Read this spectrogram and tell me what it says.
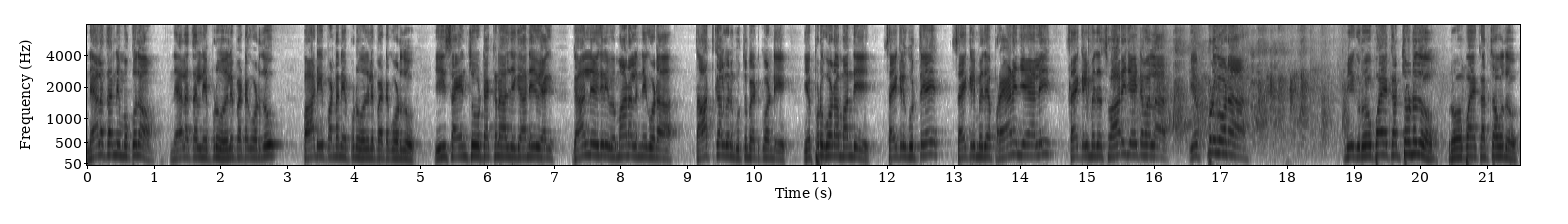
నేల తల్లిని మొక్కుదాం. నేల తల్లిని ఎప్పుడు వదిలిపెట్టకూడదు పాడి పంటను ఎప్పుడు వదిలిపెట్టకూడదు. ఈ సైన్సు టెక్నాలజీ కానీ గాలిలో ఎగిరే విమానాలన్నీ కూడా తాత్కాలికని గుర్తుపెట్టుకోండి ఎప్పుడు కూడా మంది సైకిల్ గుర్తే సైకిల్ మీద ప్రయాణం చేయాలి. సైకిల్ మీద స్వారీ చేయటం వల్ల ఎప్పుడు కూడా మీకు రూపాయి ఖర్చు ఉండదు. రూపాయి ఖర్చు అవ్వదు.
